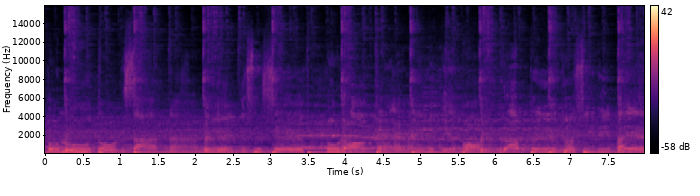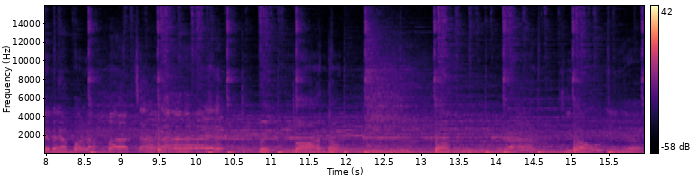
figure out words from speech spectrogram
เขารู้ ใจ มึงบ่ต้องมีต้องรักที่เราเอียง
